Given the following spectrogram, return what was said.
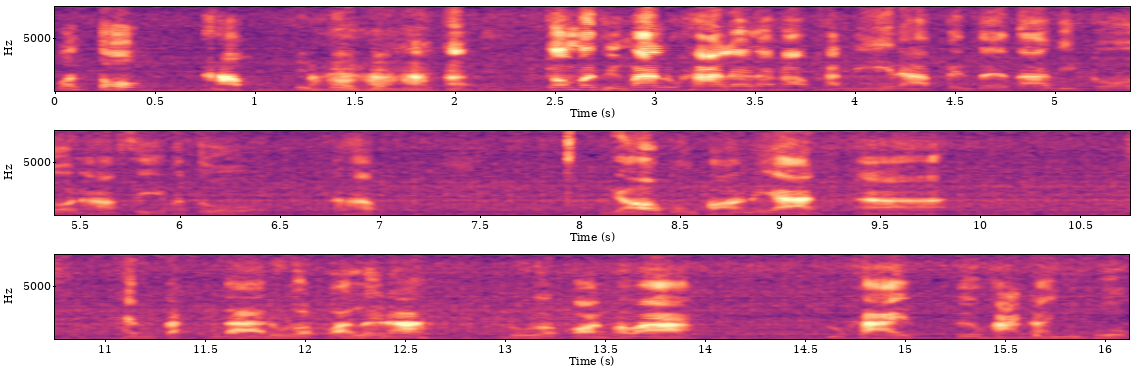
ฝนตกครับ ก็มาถึงบ้านลูกค้าแล้วนะครับ คันนี้นะครับ เป็น Toyota v i g o นะครับสี่ประตูนะครับ เดี๋ยวผมขออนุญาตอ่าให้คุณตาดูรถก่อนเลยนะ ดูรถก่อนเพราะว่าลูกชายซื้อผ่านทาง YouTube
